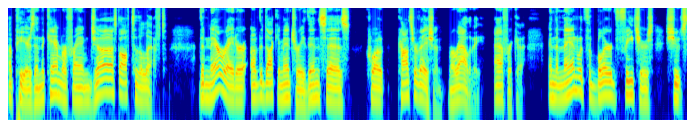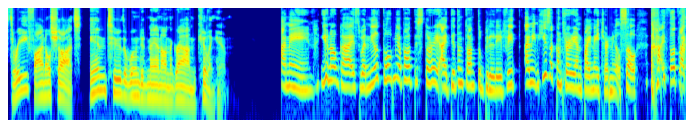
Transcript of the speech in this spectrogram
appears in the camera frame just off to the left. The narrator of the documentary then says, quote, conservation, morality, Africa, and the man with the blurred features shoots three final shots into the wounded man on the ground, killing him. I mean, you know, guys, when Neil told me about this story, I didn't want to believe it. I mean, he's a contrarian by nature, Neil, so I thought, like,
